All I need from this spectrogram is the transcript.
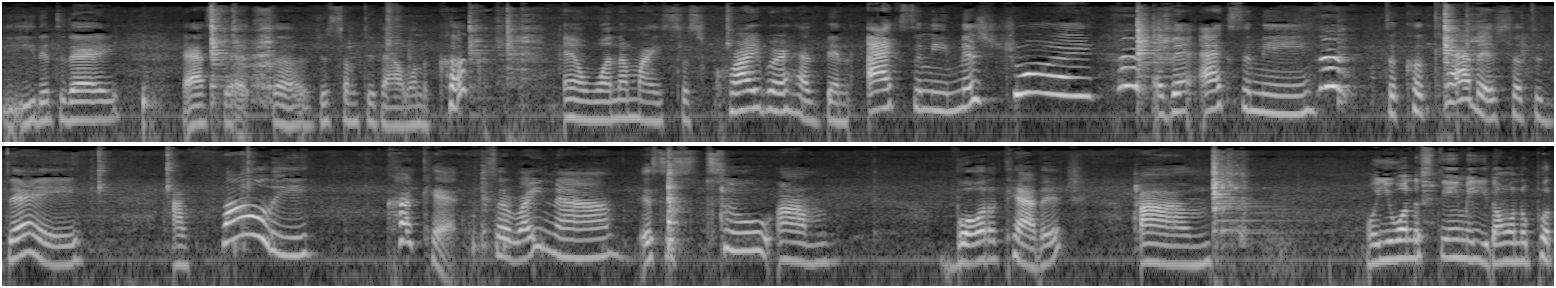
You eat it today, that's it. So just something that I want to cook. And one of my subscriber has been asking me, Miss Joy, has been asking me to cook cabbage. So today I'm finally cook it. So right now this is two um boiled cabbage. Um when you want to steam it, you don't want to put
